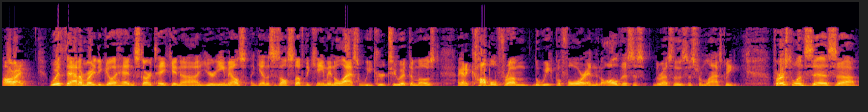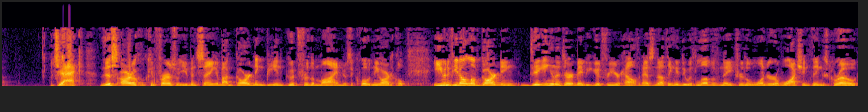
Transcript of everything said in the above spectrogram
All right. With that, I'm ready to go ahead and start taking uh, your emails. Again, this is all stuff that came in the last week or two at the most. I got a couple from the week before, and all this is the rest of this is from last week. First one says, uh, Jack, this article confirms what you've been saying about gardening being good for the mind. There's a quote in the article. Even if you don't love gardening, digging in the dirt may be good for your health. It has nothing to do with love of nature, the wonder of watching things grow.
